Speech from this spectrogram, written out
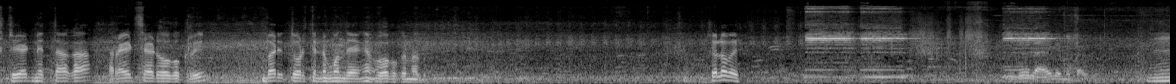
ಸ್ಟ್ರೇಟ್ ನಿಂತಾಗ ರೈಟ್ ಸೈಡ್ ಹೋಗ್ಬೇಕ್ರಿ. ಬರ್ರಿ ತೋರಿಸ್ತೀನಿ ಮುಂದೆ ಹೆಂಗೆ ಹೋಗ್ಬೇಕು ಅನ್ನೋದು. ಚಲೋ ಬೈ. ಹ್ಞೂ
